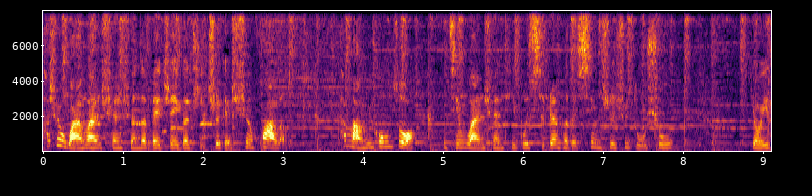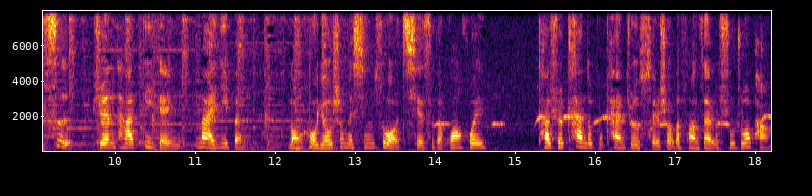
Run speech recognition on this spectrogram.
他却完完全全的被这个体制给驯化了。他忙于工作，已经完全提不起任何的兴致去读书。有一次，娟他递给麦一本龙口优生的新作《茄子的光辉》，他却看都不看，就随手的放在了书桌旁。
